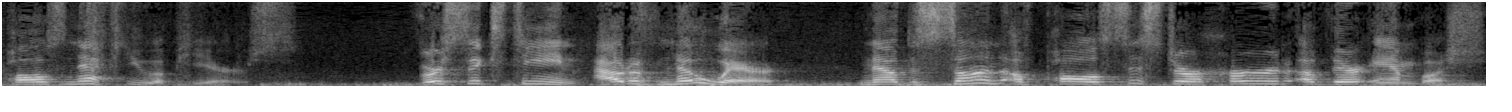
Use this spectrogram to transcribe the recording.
Paul's nephew appears. Verse 16, out of nowhere. Now the son of Paul's sister heard of their ambush.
